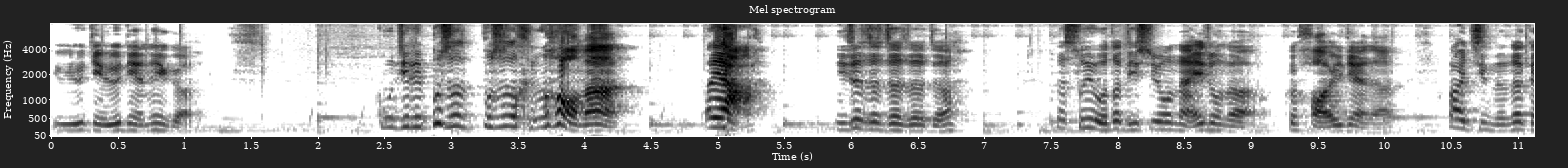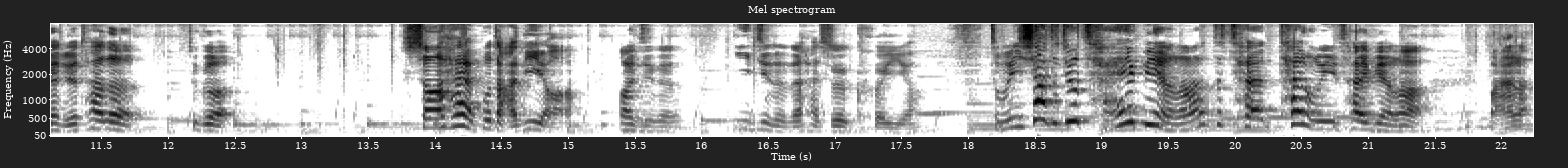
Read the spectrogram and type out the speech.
有有点有点那个攻击力不是不是很好嘛？哎呀，你这这这这这，那所以我到底是用哪一种的会好一点呢？二技能的感觉它的。这个伤害不咋地啊，二技能、一技能的还是可以啊。怎么一下子就踩扁了？这踩太容易踩扁了。完了，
